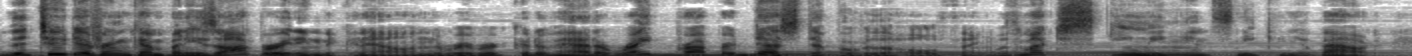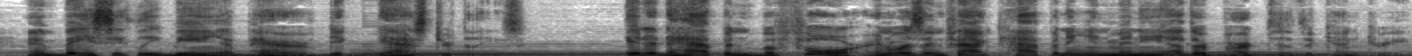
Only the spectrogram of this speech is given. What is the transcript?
The two different companies operating the canal and the river could have had a right proper dust up over the whole thing, with much scheming and sneaking about, and basically being a pair of Dick Dastardlies. It had happened before, and was in fact happening in many other parts of the country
